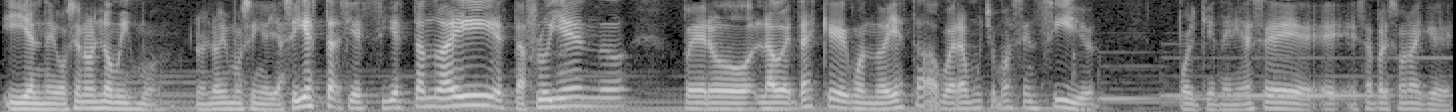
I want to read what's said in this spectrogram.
y el negocio no es lo mismo, no es lo mismo sin ella. Sigue, está, sigue, estando ahí, está fluyendo, pero la verdad es que cuando ella estaba pues era mucho más sencillo porque tenía ese, e, esa persona que,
